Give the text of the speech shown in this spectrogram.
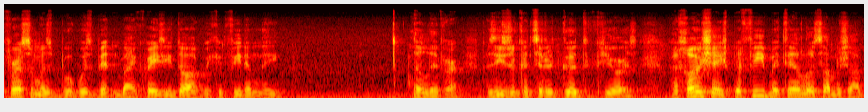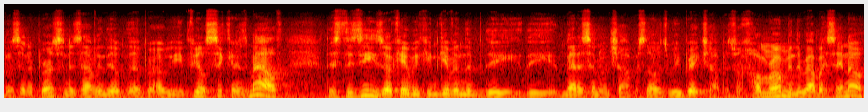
a person was was bitten by a crazy dog, we can feed him the the liver, because these are considered good cures. And a person is having the, uh, he feels sick in his mouth, this disease, okay, we can give him the, the, the medicine on Shabbos. No, we break Shabbos. And the rabbis say no.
